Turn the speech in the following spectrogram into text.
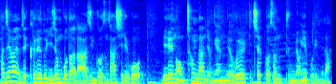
하지만 이제 그래도 이전보다 나아진 것은 사실이고 미래는 엄청난 영향력을 끼칠 것은 분명해 보입니다.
